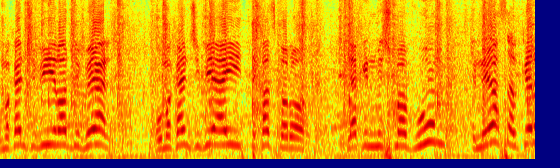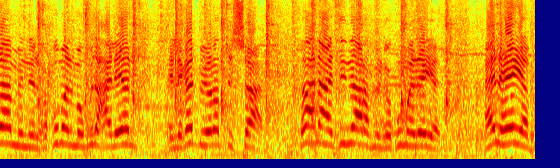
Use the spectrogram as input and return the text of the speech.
وما كانش فيه رد فعل وما كانش فيه أي اتخاذ قرار. لكن مش مفهوم إن يحصل كده من الحكومة الموجودة حاليا اللي جت بإرادة الشعب. فإحنا عايزين نعرف من الحكومة ديت هل هي في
